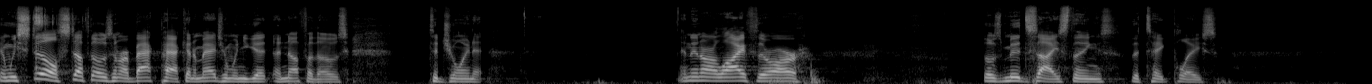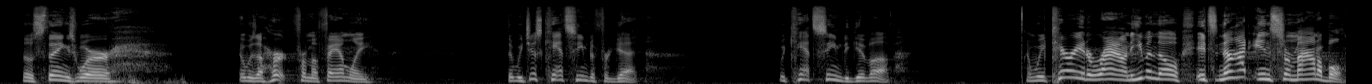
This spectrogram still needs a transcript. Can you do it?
and we still stuff those in our backpack. And imagine when you get enough of those to join it. And in our life, there are those mid sized things that take place. Those things where it was a hurt from a family that we just can't seem to forget. We can't seem to give up. And we carry it around, even though it's not insurmountable,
